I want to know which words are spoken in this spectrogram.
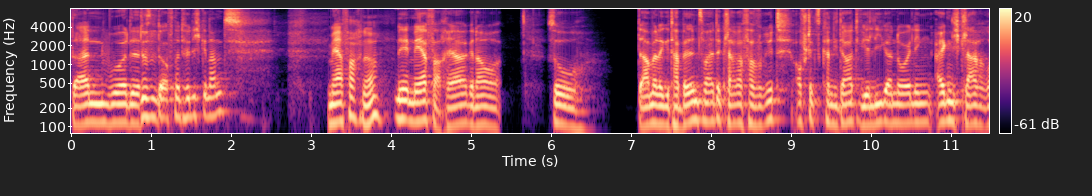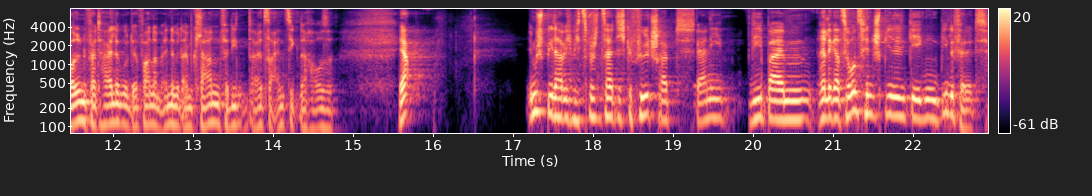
Dann wurde Düsseldorf natürlich genannt. Mehrfach, ne? Nee, mehrfach, ja, genau. So, Damalige Tabellenzweite, klarer Favorit, Aufstiegskandidat, wir Liga-Neuling, eigentlich klare Rollenverteilung und wir fahren am Ende mit einem klaren, verdienten 3 zu 1 Sieg nach Hause. Ja. Im Spiel habe ich mich zwischenzeitlich gefühlt, schreibt Bernie, wie beim Relegationshinspiel gegen Bielefeld.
